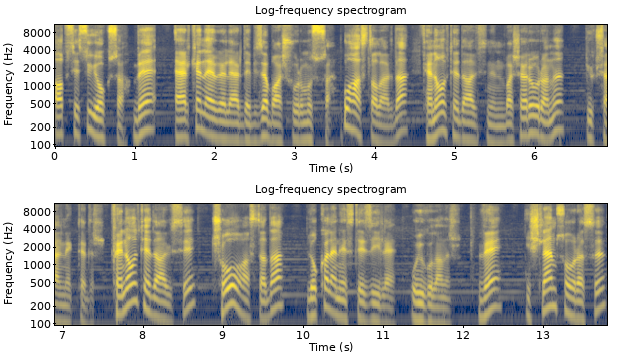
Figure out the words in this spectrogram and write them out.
absesi yoksa ve erken evrelerde bize başvurmuşsa bu hastalarda fenol tedavisinin başarı oranı yükselmektedir. Fenol tedavisi çoğu hastada lokal anestezi ile uygulanır ve işlem sonrası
